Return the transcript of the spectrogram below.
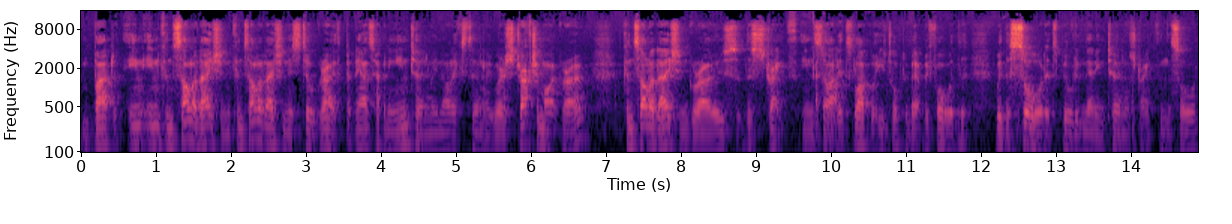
But in, in consolidation, consolidation is still growth, but now it's happening internally, not externally. Where a structure might grow, consolidation grows the strength inside. right. It's like what you talked about before with the with the sword. It's building that internal strength in the sword.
